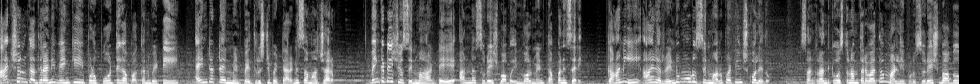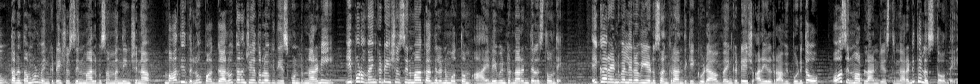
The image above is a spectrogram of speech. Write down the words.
యాక్షన్ కథలని వెంకీ ఇప్పుడు పూర్తిగా పక్కన పెట్టి ఎంటర్టైన్మెంట్ పై దృష్టి పెట్టారని సమాచారం. వెంకటేష్ సినిమా అంటే అన్న సురేష్ బాబు ఇన్వాల్వ్మెంట్ తప్పనిసరి. కానీ ఆయన రెండు మూడు సినిమాలు పట్టించుకోలేదు. సంక్రాంతికి వస్తున్నాం తర్వాత మళ్ళీ ఇప్పుడు సురేష్ బాబు తన తమ్ముడు వెంకటేష్ సినిమాలకు సంబంధించిన బాధ్యతలు పగ్గాలు తన చేతిలోకి తీసుకుంటున్నారని ఇప్పుడు వెంకటేష్ సినిమా కథలను మొత్తం ఆయనే వింటున్నారని తెలుస్తోంది. ఇక రెండు వేల ఇరవై ఏడు సంక్రాంతికి కూడా వెంకటేష్ అనిల్ రావిపూడితో ఓ సినిమా ప్లాన్ చేస్తున్నారని తెలుస్తోంది.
